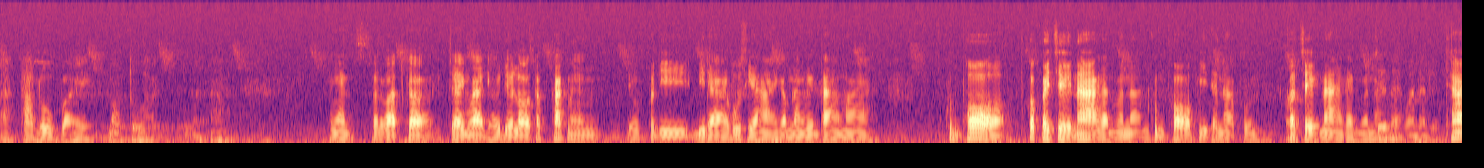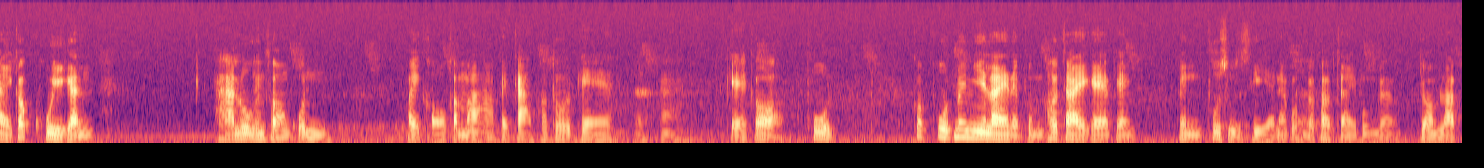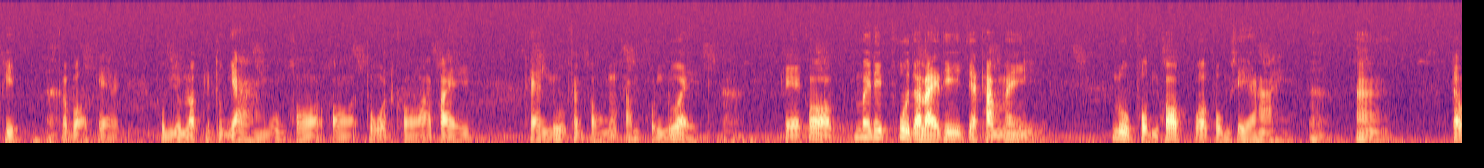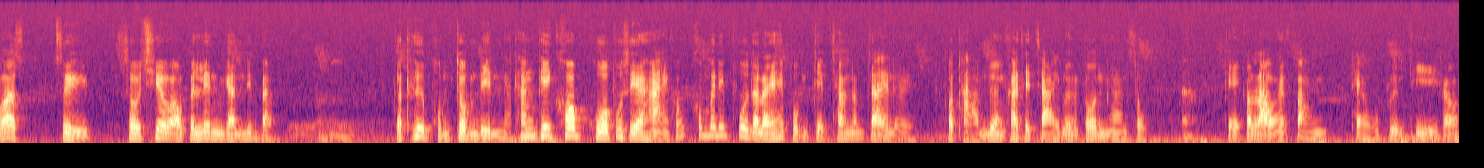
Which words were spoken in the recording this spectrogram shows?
อะพาลูกไปมอบตัวอ่าพนักงานสารวัตรก็แจ้งว่าเดี๋ยวเดี๋ยวรอสักพักหนึ่งเดี๋ยวพอดีบิดาผู้เสียหายกำลังเดินทางมา คุณพ่อก็ไปเจอหน้ากันวันนั้น คุณพ่อพี่ธนพลก็เจอหน้ากันวันเจนั้อนหน้าวันนั้นเลยใช่ก็คุยกัน พาลูกทั้งสองคน ไปขอขมาไปกราบขอโทษแกอ่าอ่าแกก็พูด ก็พูดไม่มีอะไรแต่ผมเข้าใจแกแกเป็นผู้สูญเสียนะ ผมก็เข้าใจ ผมก็ยอมรับผิดอ่าก็บอกแกผมยอมรับผิดทุกอย่าง ผมขอขอโทษขออภัยแทนลูกทั้งสองสามคนด้วยอ่า แกก็ไม่ได้พูดอะไรที่จะทำให้ลูกผมครอบครัวผมเสียหายอ่าอ่าแต่ว่าสื่อโซเชียลเอาไปเล่นกันนี่แบบอืมกระทืบผมจมดินนะทั้งที่ครอบครัวผู้เสียหายเขาเขาไม่ได้พูดอะไรให้ผมเจ็บช้ำน้ำใจเลย ก็ถามเรื่องค่าใช้จ่ายเบื้องต้นงานศพอ่าแกก็เล่าให้ฟังแถวพื้นที่เขา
